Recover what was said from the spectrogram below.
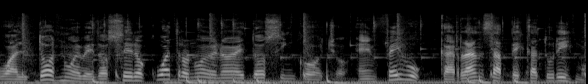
o al 2920-499-258. En Facebook, Carranza Pesca Turismo.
